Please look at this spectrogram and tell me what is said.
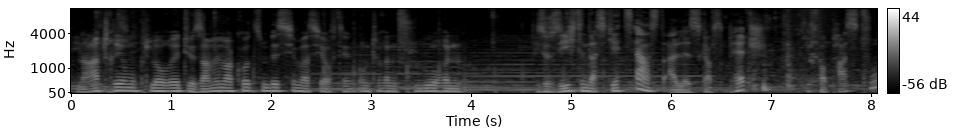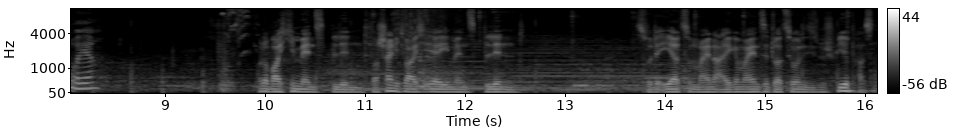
Natriumchlorid. Wir sammeln mal kurz ein bisschen, was hier auf den unteren Fluren... Wieso sehe ich denn das jetzt erst alles? Gab es ein Patch? Ich verpasst vorher? Oder war ich immens blind? Wahrscheinlich war ich eher immens blind. Das würde eher zu meiner allgemeinen Situation in diesem Spiel passen.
